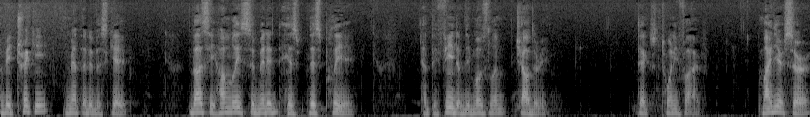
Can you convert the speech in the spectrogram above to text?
of a tricky method of escape. Thus he humbly submitted his, this plea at the feet of the Muslim Chowdhury. Text 25. My dear sir,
